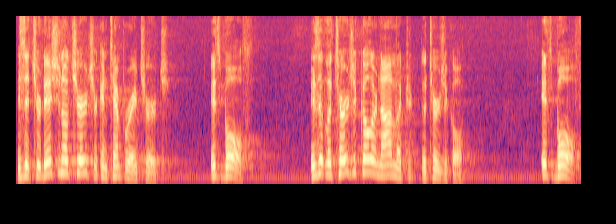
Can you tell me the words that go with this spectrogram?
Is it traditional church or contemporary church? It's both. Is it liturgical or non liturgical? It's both.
